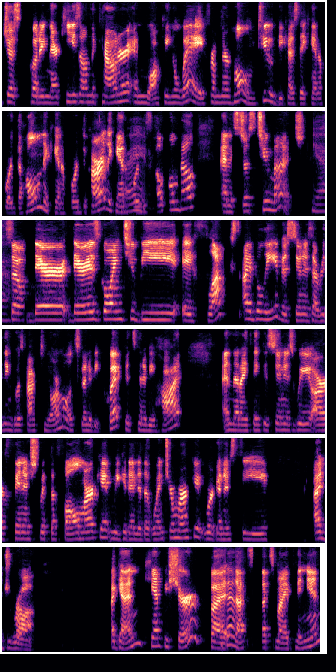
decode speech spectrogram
just putting their keys on the counter and walking away from their home too because they can't afford the home they can't afford the car they can't right. afford the cell phone bill and it's just too much yeah so there there is going to be a flux i believe as soon as everything goes back to normal it's going to be quick it's going to be hot and then i think as soon as we are finished with the fall market and we get into the winter market we're going to see a drop again can't be sure but yeah. that's that's my opinion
